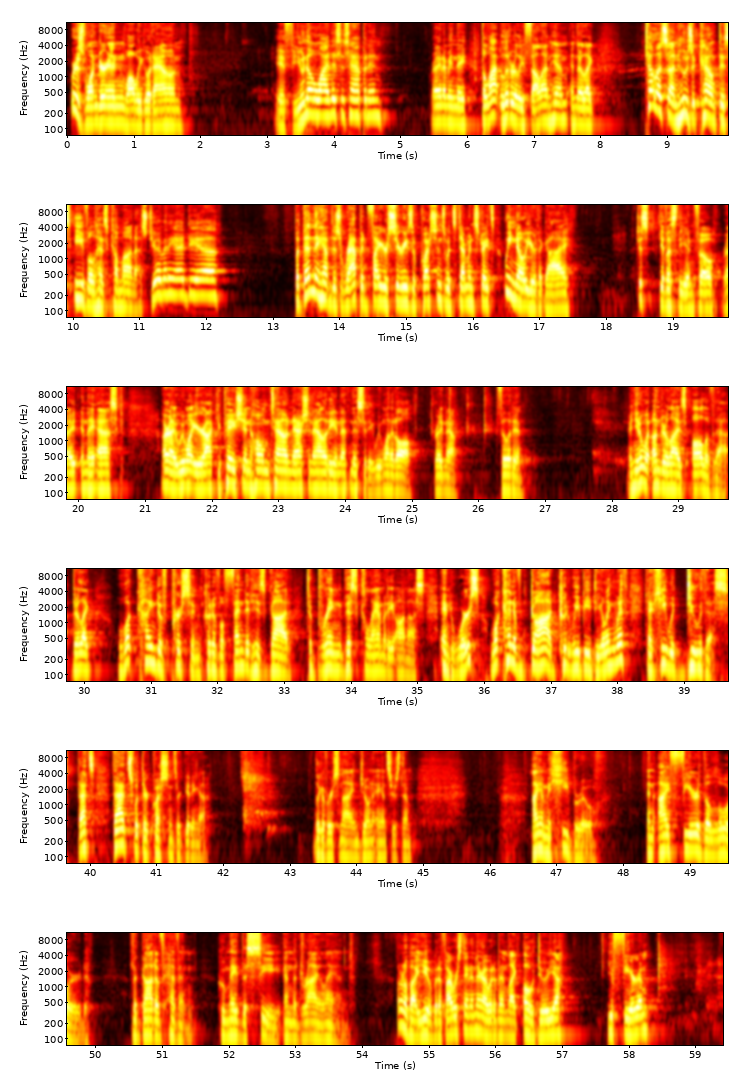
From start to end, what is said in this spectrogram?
we're just wondering while we go down if you know why this is happening. Right? I mean, they, the lot literally fell on him, and they're like, Tell us on whose account this evil has come on us. Do you have any idea? But then they have this rapid fire series of questions which demonstrates we know you're the guy. Just give us the info, right? And they ask, All right, we want your occupation, hometown, nationality, and ethnicity. We want it all right now. Fill it in. And you know what underlies all of that? They're like, what kind of person could have offended his God to bring this calamity on us? And worse, what kind of God could we be dealing with that he would do this? That's, that's what their questions are getting at. Look at verse 9. Jonah answers them I am a Hebrew, and I fear the Lord, the God of heaven, who made the sea and the dry land. I don't know about you, but if I were standing there, I would have been like, Oh, do ya? You fear him?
